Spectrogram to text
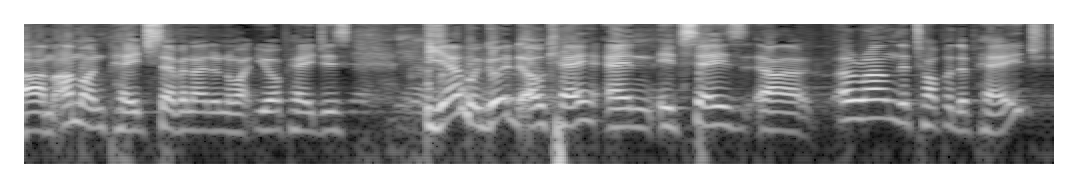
Um, I'm on page 7, I don't know what your page is. Yeah, we're good, okay. And it says uh, around the top of the page,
